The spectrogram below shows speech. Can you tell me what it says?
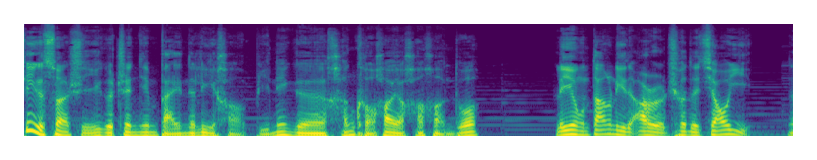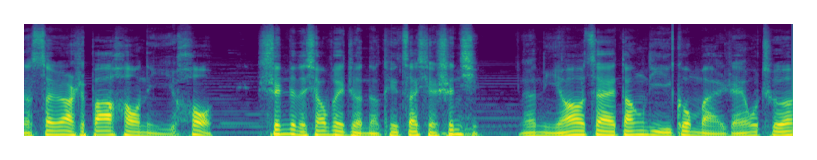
这个算是一个真金白银的利好，比那个喊口号要好很多。利用当地的二手车的交易，那三月二十八号呢以后，深圳的消费者呢可以在线申请。那你要在当地购买燃油车，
